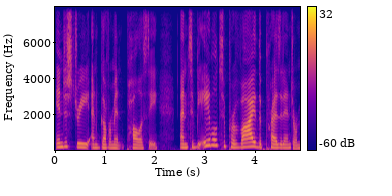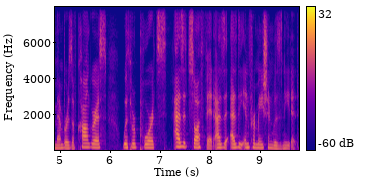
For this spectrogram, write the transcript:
industry and government policy and to be able to provide the president or members of Congress with reports as it saw fit, as, as the information was needed.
